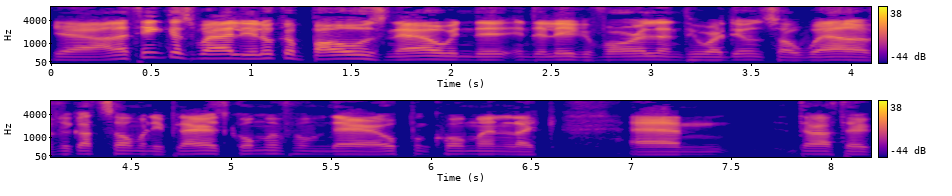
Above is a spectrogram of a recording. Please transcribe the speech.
Yeah, and I think as well, you look at Bohs now in the in the League of Ireland who are doing so well. They've got so many players coming from there, up and coming. Like, um, they're after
